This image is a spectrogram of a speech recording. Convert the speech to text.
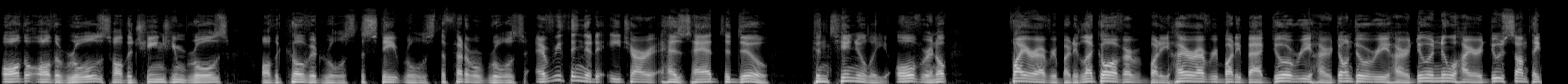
all the all the rules all the changing rules all the COVID rules, the state rules, the federal rules, everything that HR has had to do continually over and over. Fire everybody, let go of everybody, hire everybody back, do a rehire, don't do a rehire, do a new hire, do something,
